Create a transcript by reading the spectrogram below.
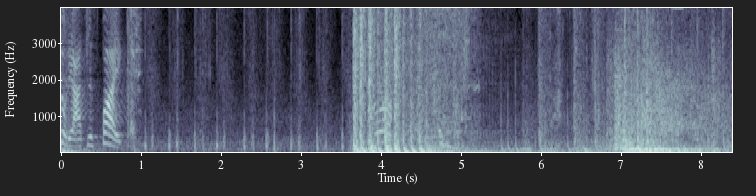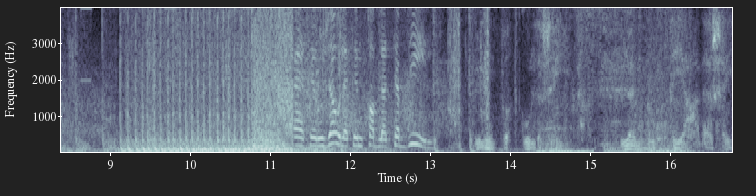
زرعت السبايك آخر جولة قبل التبديل. لننفذ كل شيء. لن نبقي على شيء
